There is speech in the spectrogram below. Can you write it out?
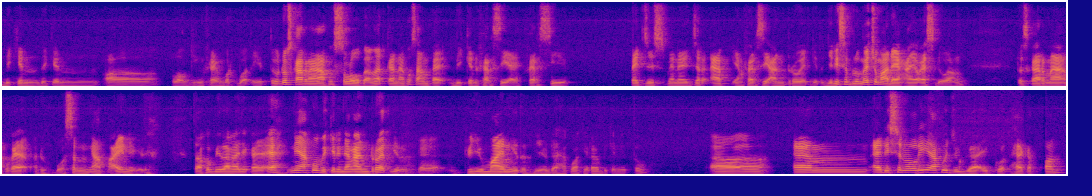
bikin bikin uh, logging framework buat itu. Terus karena aku slow banget kan aku sampai bikin versi versi Pages Manager app yang versi Android gitu. Jadi sebelumnya cuma ada yang iOS doang. Terus karena aku kayak aduh bosen ngapain ya gitu. Terus aku bilang aja kayak eh ini aku bikinin yang Android gitu kayak do you mind gitu. Ya udah aku akhirnya bikin itu. Uh, and additionally aku juga ikut hackathon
